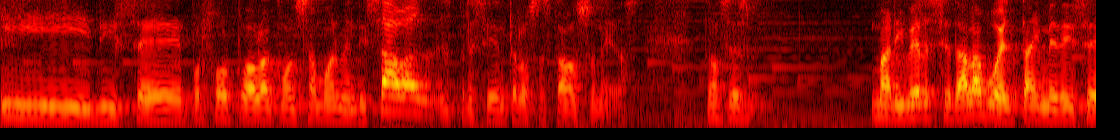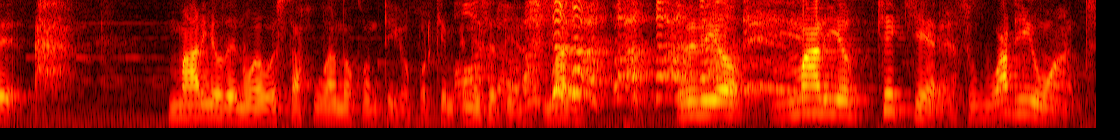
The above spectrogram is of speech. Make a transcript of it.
y dice, por favor, puedo hablar con Samuel Mendizábal, el presidente de los Estados Unidos. Entonces, Maribel se da la vuelta y me dice, Mario de nuevo está jugando contigo, porque en Oh, ese no. tiempo, Mario, yo le digo, Mario, ¿qué quieres? What do you want?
